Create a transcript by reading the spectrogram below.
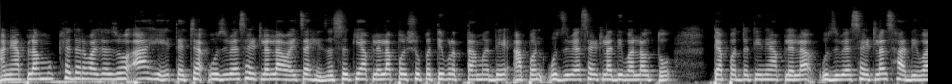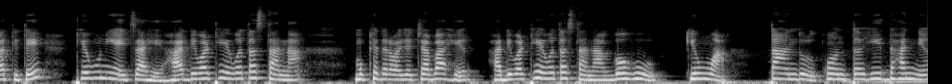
आणि आपला मुख्य दरवाजा जो आहे त्याच्या उजव्या साईडला लावायचा आहे. जसं की आपल्याला पशुपती व्रतामध्ये आपण उजव्या साईडला दिवा लावतो त्या पद्धतीने आपल्याला उजव्या साईडलाच हा दिवा तिथे ठेवून यायचा आहे. हा दिवा ठेवत असताना मुख्य दरवाजाच्या बाहेर हा दिवा ठेवत असताना गहू किंवा तांदूळ कोणतंही धान्य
